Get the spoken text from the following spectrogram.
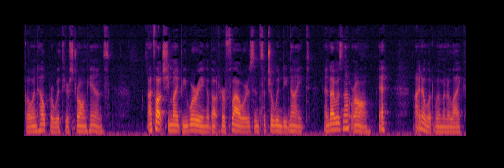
Go and help her with your strong hands. I thought she might be worrying about her flowers in such a windy night, and I was not wrong. Eh, I know what women are like.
